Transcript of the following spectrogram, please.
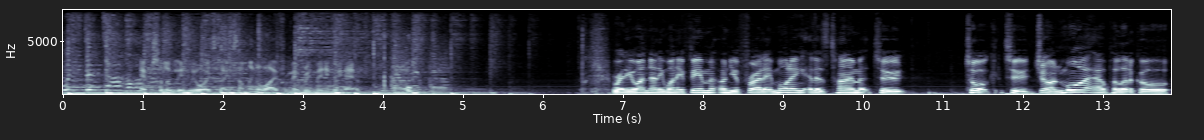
Winston talk. Absolutely, we always take something away from every meeting we have. Radio 191 FM on your Friday morning. It is time to talk to John Moore, our political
